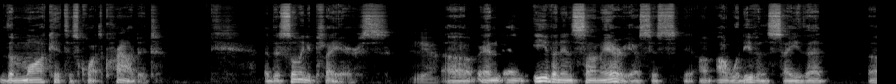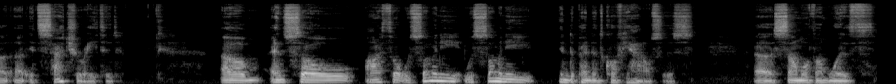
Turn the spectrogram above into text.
the market is quite crowded. There's so many players, Yeah. uh, and and even in some areas, it's, I would even say that uh, uh, it's saturated. Um, and so I thought, with so many with so many independent coffee houses, uh, some of them with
